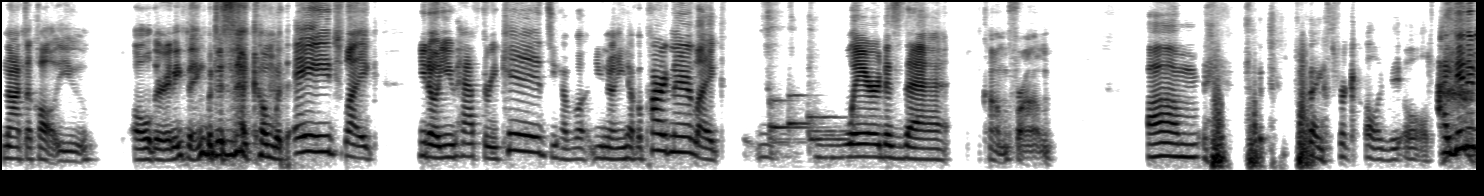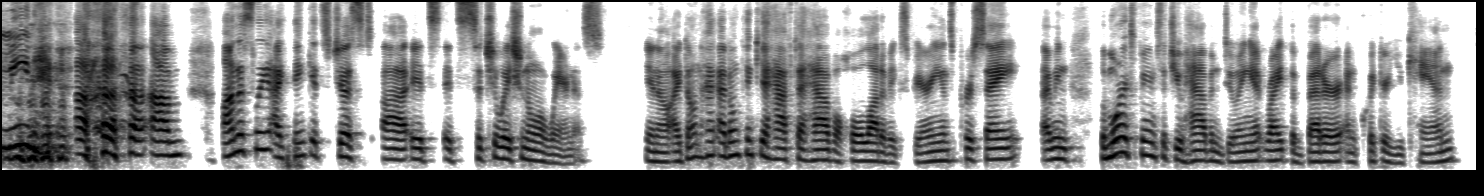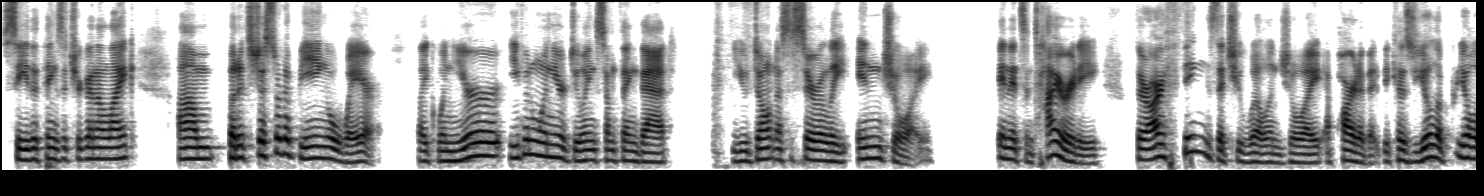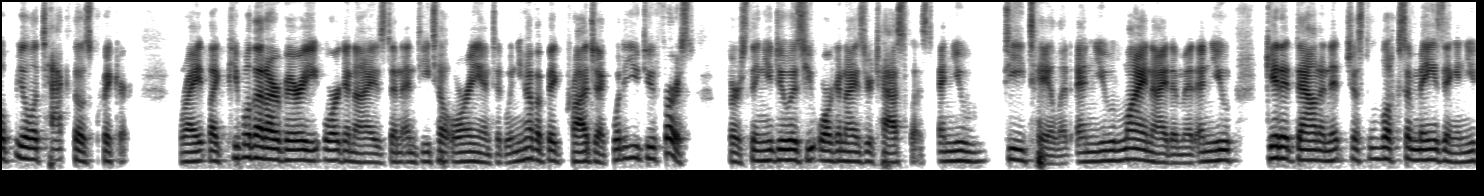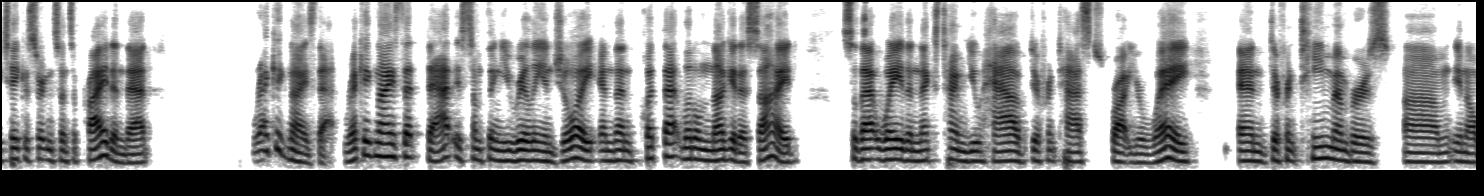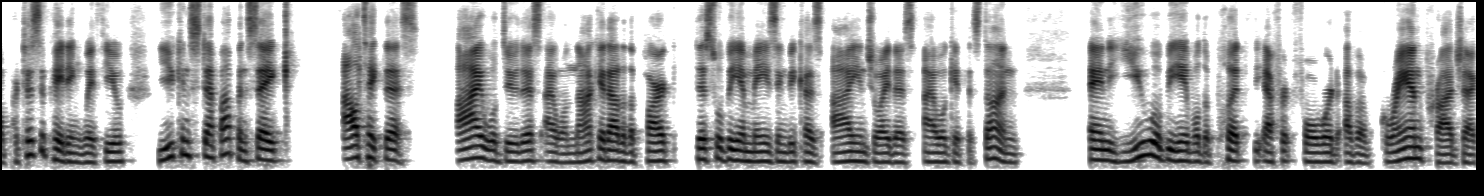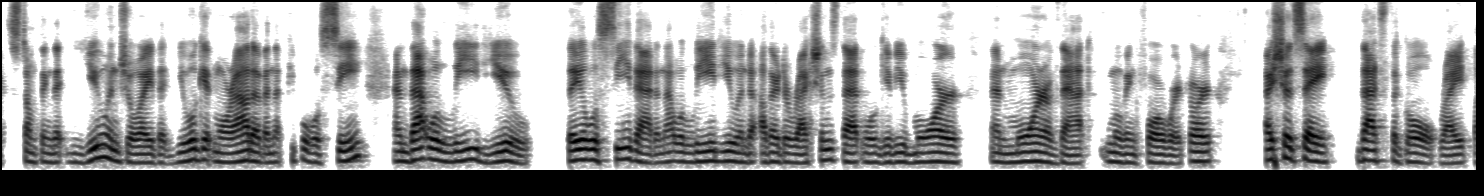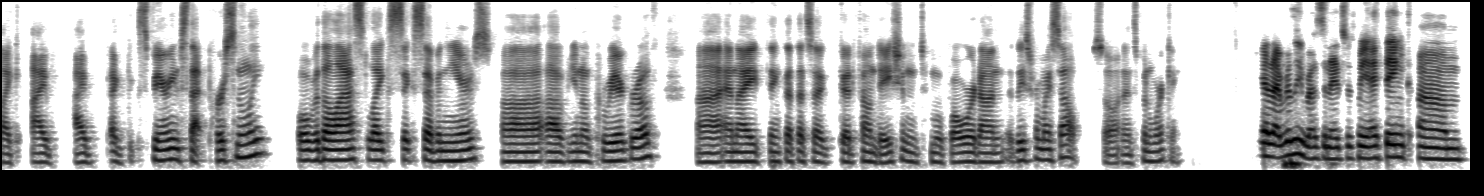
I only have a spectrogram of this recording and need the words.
not to call you old or anything, but does that come with age? Like, you know, you have three kids, you have a, you know, you have a partner. Like, where does that come from? Um, thanks for calling me old. I didn't mean it. um, honestly, I think it's just uh, it's it's situational awareness. You know, I don't ha- I don't think you have to have a whole lot of experience per se. I mean, the more experience that you have in doing it right, the better and quicker you can see the things that you're going to like. Um, but it's just sort of being aware. Like when you're even when you're doing something that you don't necessarily enjoy in its entirety, there are things that you will enjoy a part of it because you'll you'll you'll attack those quicker right? Like people that are very organized and, and detail oriented when you have a big project what do you do first? First thing you do is you organize your task list and you detail it and you line item it and you get it down and it just looks amazing and you take a certain sense of pride in that. Recognize that. Recognize that that is something you really enjoy and then put that little nugget aside so that way the next time you have different tasks brought your way and different team members um, you know participating with you you can step up and say i'll take this. I will do this. I will knock it out of the park. This will be amazing because i enjoy this. I will get this done. And you will be able to put the effort forward of a grand project something that you enjoy that you will get more out of and that people will see and that will lead you they will see that and that will lead you into other directions that will give you more and more of that moving forward or i should say that's the goal right like i've i've, I've experienced that personally over the last like six seven years uh, of you know career growth uh, and I think that that's a good foundation to move forward on, at least for myself. So, and it's been working. Yeah, that really resonates with me. I think, um,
